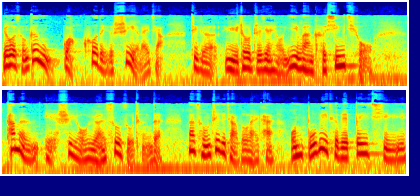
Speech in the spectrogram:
如果从更广阔的一个视野来讲，这个宇宙之间有亿万颗星球，它们也是由元素组成的。那从这个角度来看，我们不必特别悲戚于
